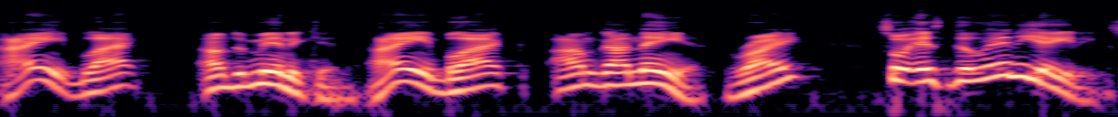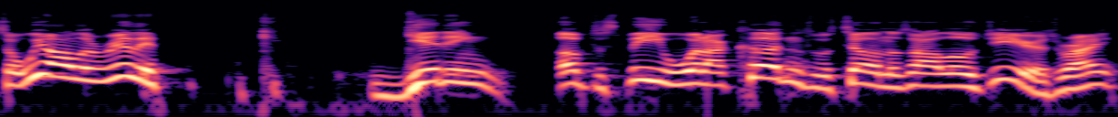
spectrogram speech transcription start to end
I ain't black, I'm Dominican. I ain't black, I'm Ghanaian, right? So it's delineating. So we all are really getting up to speed with what our cousins was telling us all those years, right?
